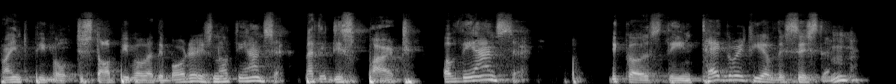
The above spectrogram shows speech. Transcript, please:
trying to people to stop people at the border is not the answer, but it is part of the answer because the integrity of the system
